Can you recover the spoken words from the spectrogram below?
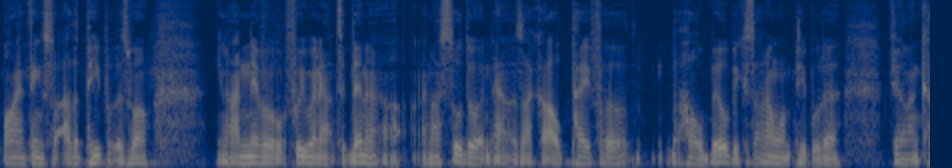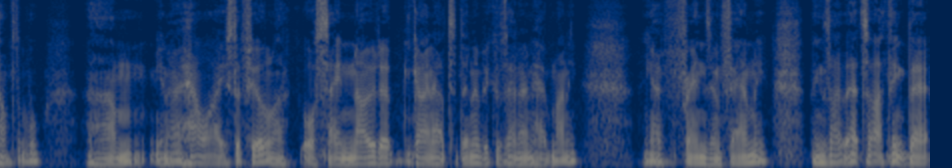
buying things for other people as well. You know, I never, if we went out to dinner, and I still do it now, it's like I'll pay for the whole bill because I don't want people to feel uncomfortable. Um, you know, how I used to feel like, or say no to going out to dinner because they don't have money. You know, friends and family, things like that. So I think that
